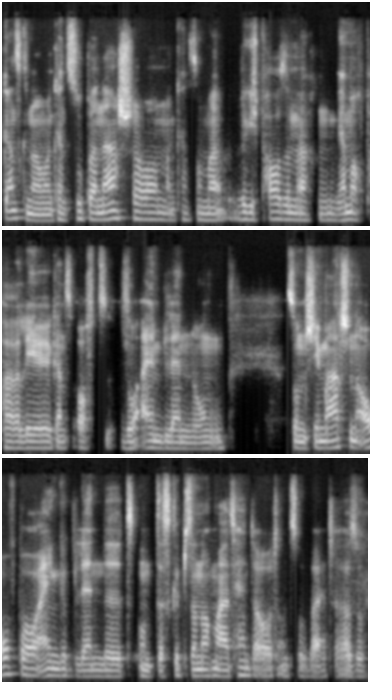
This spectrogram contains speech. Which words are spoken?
Ganz genau, man kann es super nachschauen, man kann es nochmal wirklich Pause machen. Wir haben auch parallel ganz oft so Einblendungen, so einen schematischen Aufbau eingeblendet und das gibt's dann nochmal als Handout und so weiter. Also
